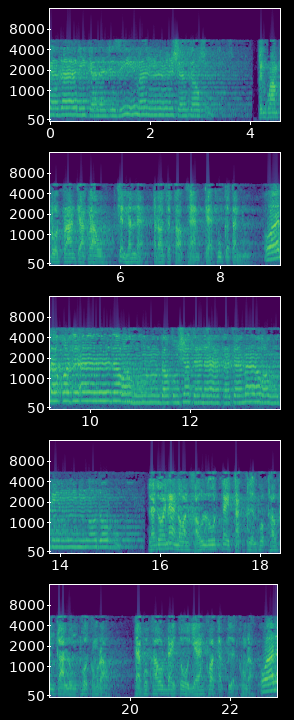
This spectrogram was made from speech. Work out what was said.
كذلك نجزي من شكر เป็นความโปรดปรานจากเรา เช่นนั้นแหละ เราจะตอบแทนแก่ผู้กตัญญูและโดยแน่นอนเขาลูดได้ตักเตือนพวกเขาถึงการลงโทษของเราแต่พวกเขาได้โต้แย้งข้อตักเตือนของเรา แล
